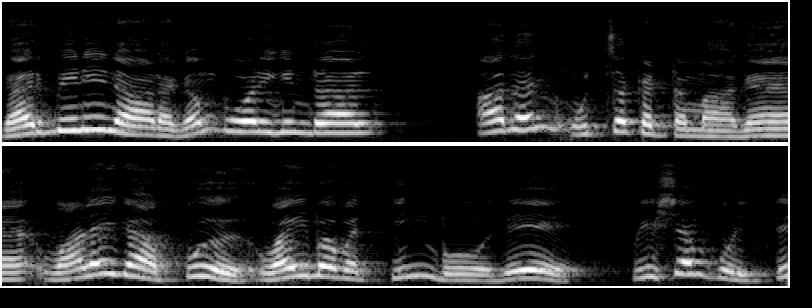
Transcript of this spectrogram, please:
கர்ப்பிணி நாடகம் போடுகின்றாள். அதன் உச்சக்கட்டமாக வளைகாப்பு வைபவத்தின் போது விஷம் குடித்து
